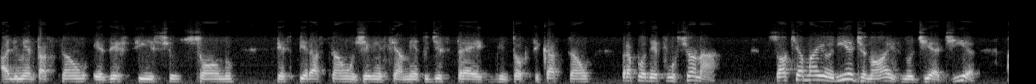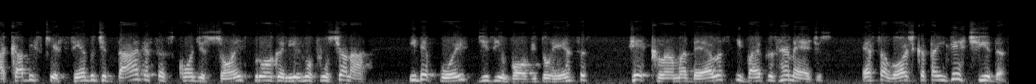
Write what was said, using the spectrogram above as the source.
alimentação, exercício, sono, respiração, gerenciamento de estresse, desintoxicação, para poder funcionar. Só que a maioria de nós, no dia a dia, acaba esquecendo de dar essas condições para o organismo funcionar e depois desenvolve doenças, reclama delas e vai para os remédios. Essa lógica está invertida.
